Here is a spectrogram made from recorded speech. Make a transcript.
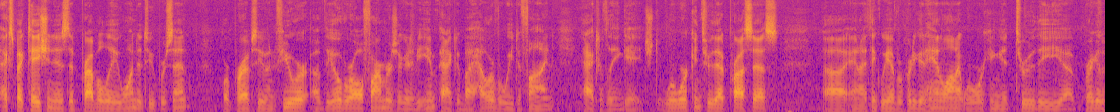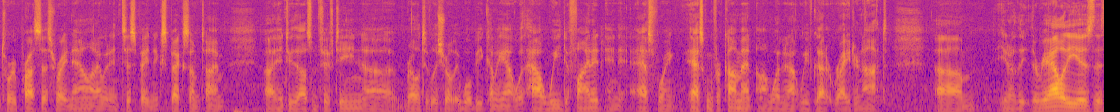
expectation is that probably 1 to 2 percent, or perhaps even fewer, of the overall farmers are going to be impacted by however we define actively engaged. We're working through that process. Uh, and I think we have a pretty good handle on it. We're working it through the uh, regulatory process right now, and I would anticipate and expect sometime uh, in 2015, uh, relatively shortly, we'll be coming out with how we define it and ask for, asking for comment on whether or not we've got it right or not. Um, you know, the, the reality is that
